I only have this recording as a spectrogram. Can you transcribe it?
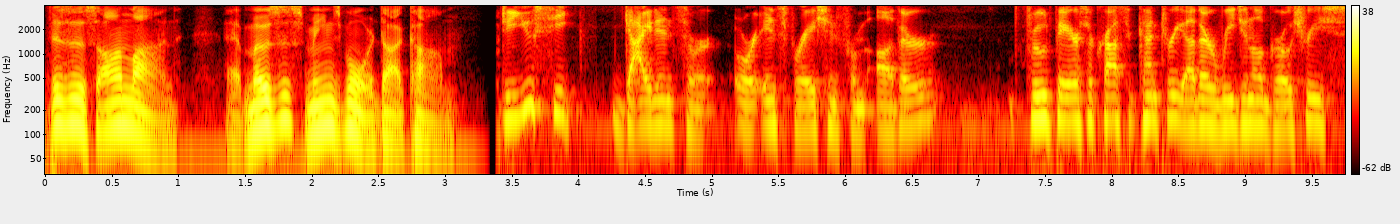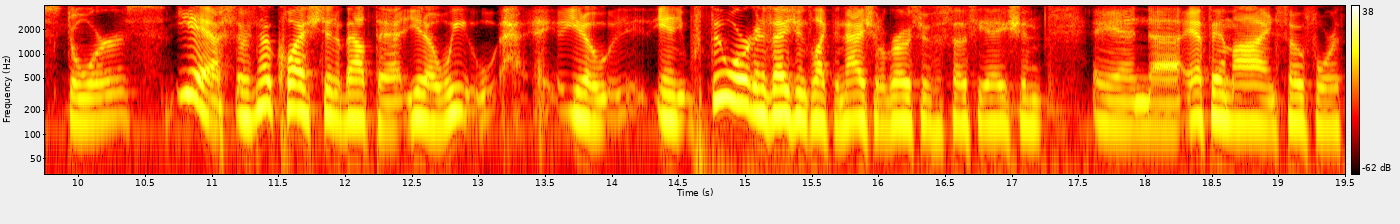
visit us online at mosesmeansmore.com. do you seek guidance or, or inspiration from other food fairs across the country, other regional grocery stores? Yes, there's no question about that. You know, we, you know, in, through organizations like the National Grocers Association and uh, FMI and so forth,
